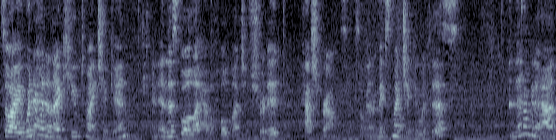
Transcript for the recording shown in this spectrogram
So I went ahead and I cubed my chicken, and in this bowl I have a whole bunch of shredded hash browns. So I'm going to mix my chicken with this, and then I'm going to add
